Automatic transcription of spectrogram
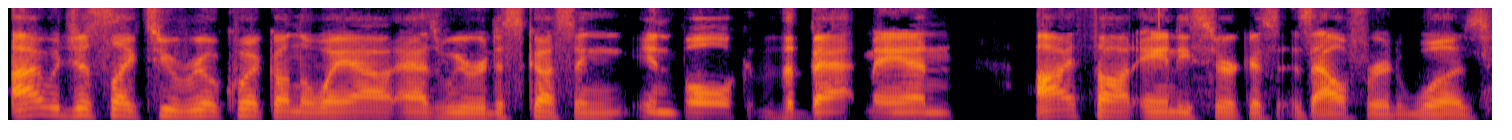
I would just like to, real quick, on the way out, as we were discussing in bulk, the Batman. I thought Andy Serkis as Alfred was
